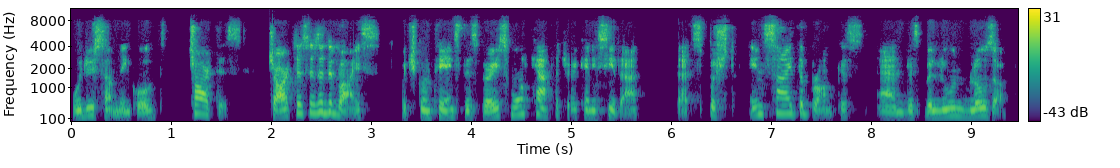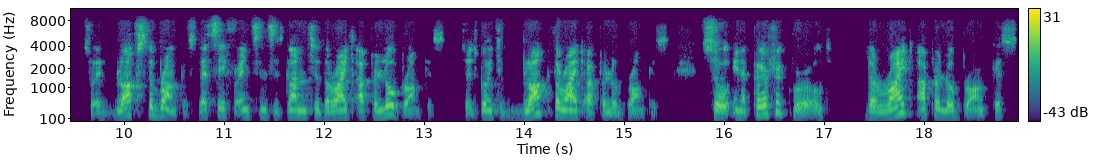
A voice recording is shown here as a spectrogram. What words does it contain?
we do something called Chartis. Chartis is a device which contains this very small catheter. Can you see that? That's pushed inside the bronchus and this balloon blows up. So it blocks the bronchus. Let's say, for instance, it's gone into the right upper lobe bronchus. So it's going to block the right upper lobe bronchus. So in a perfect world, the right upper lobe bronchus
